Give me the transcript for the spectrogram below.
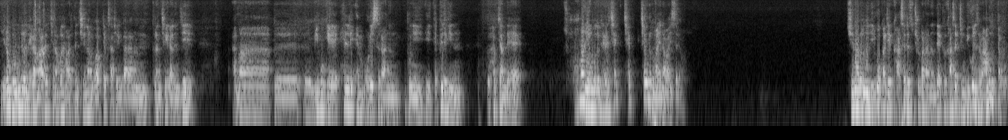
이런 부분들은 내가 말, 지난번에 말했던 진화과학적 사실인가라는 그런 책이라든지, 아마 그, 그 미국의 헨리 엠 모리스라는 분이 이 대표적인 그 학자인데, 수많은 연구들 제가 책, 책, 책으로도 많이 나와 있어요. 진화론은 일곱 가지의 가설에서 출발하는데 그 가설을 지금 믿고 있는 사람 아무도 없다고.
